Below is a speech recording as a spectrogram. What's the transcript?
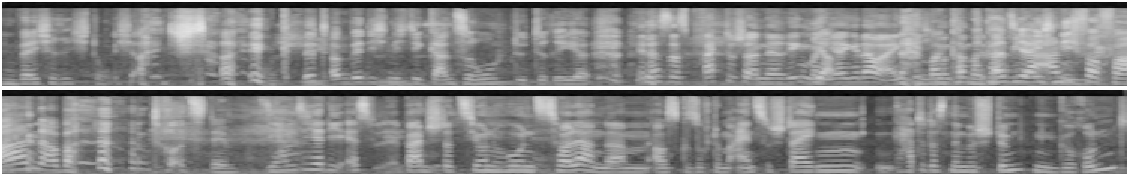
in welche Richtung ich einsteige, damit ich nicht die ganze Runde drehe. Ja, das ist das Praktische an der Ringbahn. Ja, ja genau. Eigentlich, man, man kann, man kann sie eigentlich nicht verfahren, aber trotzdem. Sie haben sich ja die S-Bahn-Station Hohenzollern ausgesucht, um einzusteigen. Hatte das einen bestimmten Grund?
